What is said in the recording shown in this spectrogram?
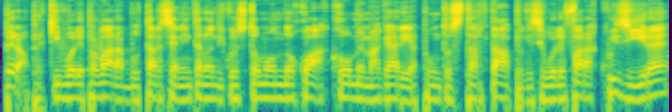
Però per chi vuole provare a buttarsi all'interno di questo mondo qua, come magari appunto startup che si vuole far acquisire,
